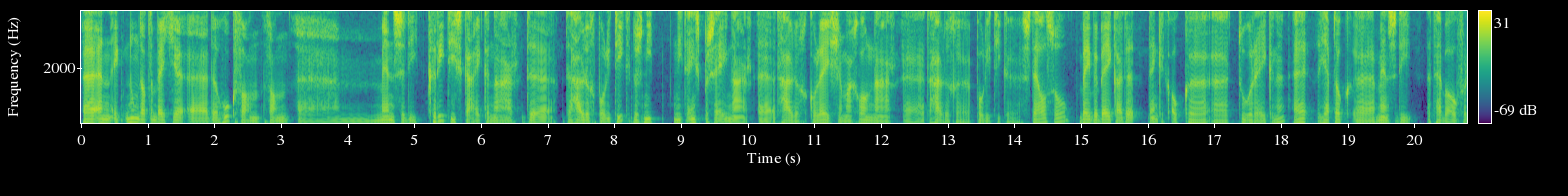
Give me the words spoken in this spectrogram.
uh, en ik noem dat een beetje uh, de hoek van, van uh, mensen die kritisch kijken naar de, de huidige politiek. Dus niet niet eens per se naar eh, het huidige college, maar gewoon naar eh, het huidige politieke stelsel. BBB kan je denk ik ook toerekenen. Hè? Je hebt ook mensen die het hebben over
